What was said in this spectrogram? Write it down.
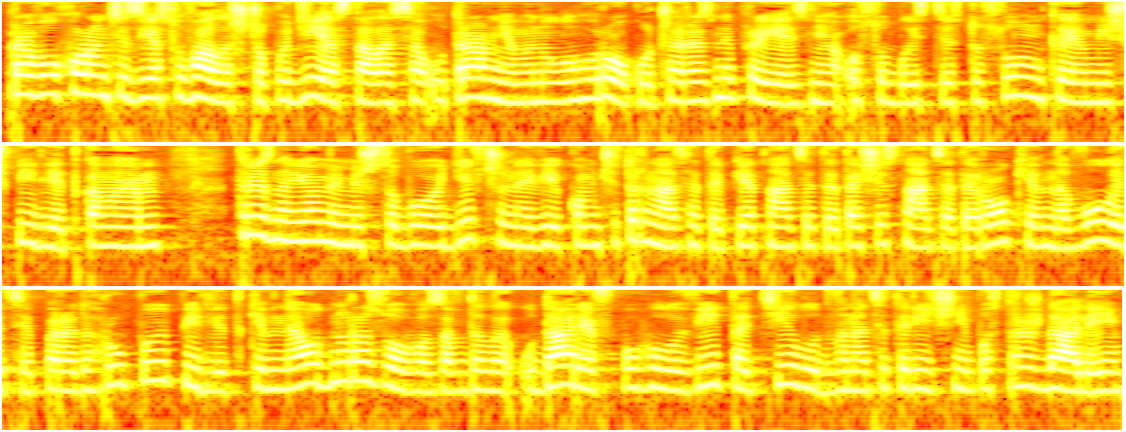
Правоохоронці з'ясували, що подія сталася у травні минулого року через неприязні особисті стосунки між підлітками. Три знайомі між собою дівчини віком 14, 15 та 16 років на вулиці перед групою підлітків неодноразово завдали ударів по голові та тілу 12-річній постраждалій.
